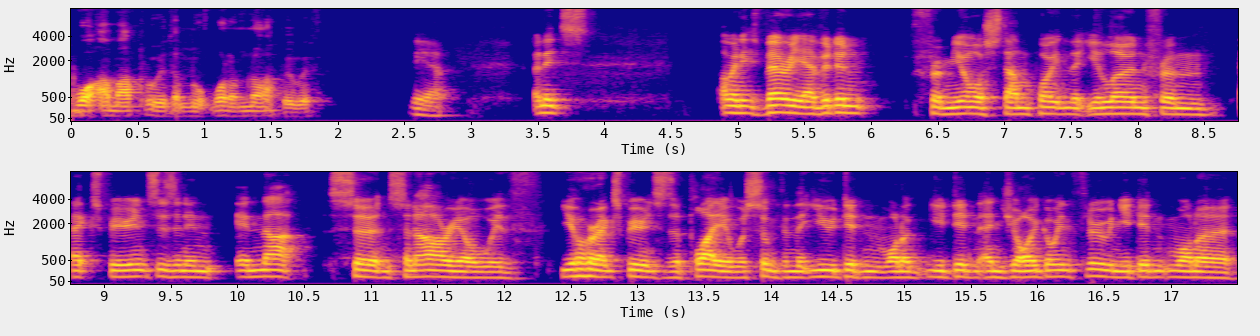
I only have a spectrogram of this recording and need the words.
what I'm happy with and what I'm not happy with. Yeah, and it's, I mean, it's very evident from your standpoint that you learn from experiences, and in in that certain scenario with your experience as a player was something that you didn't want to, you didn't enjoy going through, and you didn't want to,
